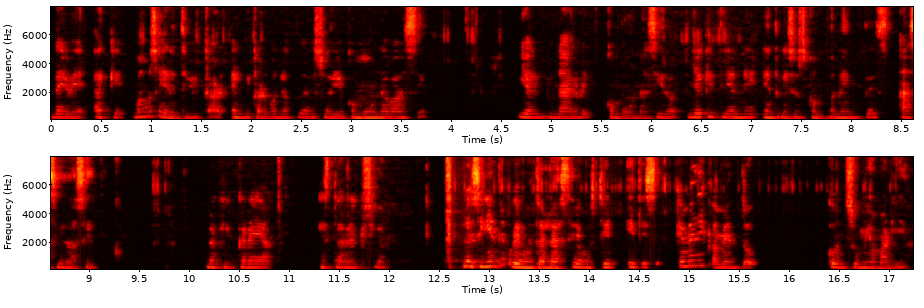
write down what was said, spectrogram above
debe a que vamos a identificar el bicarbonato de sodio como una base y el vinagre como un ácido, ya que tiene entre sus componentes ácido acético, lo que crea esta reacción. La siguiente pregunta la hace Agustín y dice, ¿qué medicamento consumió María?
